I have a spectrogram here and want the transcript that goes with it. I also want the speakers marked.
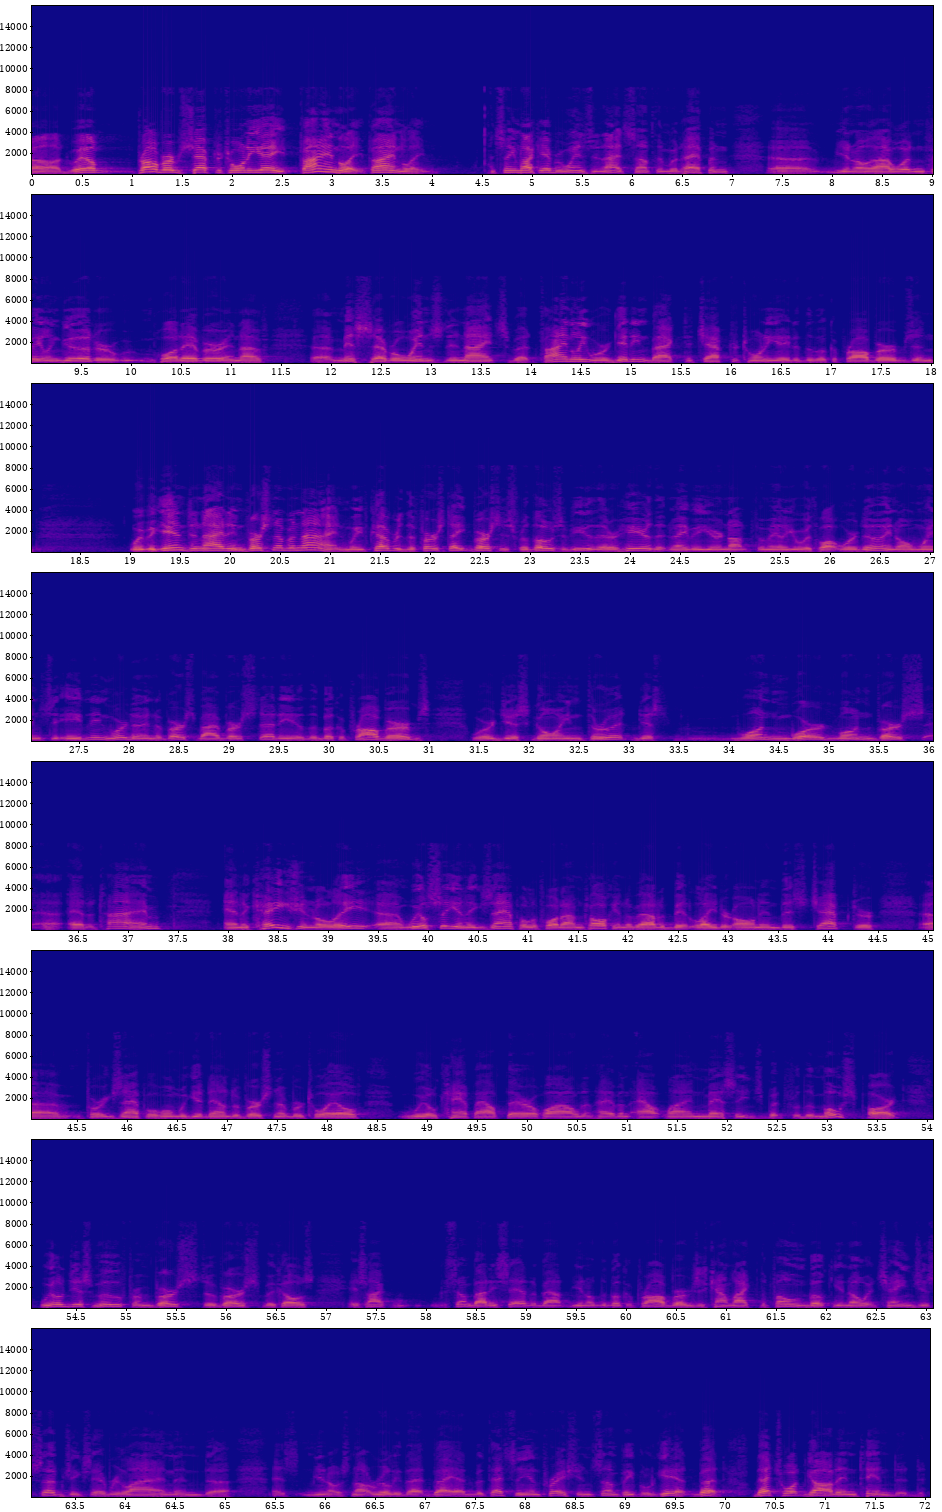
Speaker 1: God. Well, Proverbs chapter 28. Finally, finally. It seemed like every Wednesday night something would happen. Uh, you know, I wasn't feeling good or whatever, and I've uh, missed several Wednesday nights, but finally we're getting back to chapter 28 of the book of Proverbs, and we begin tonight in verse number nine. We've covered the first eight verses for those of you that are here that maybe you're not familiar with what we're doing on Wednesday evening. We're doing a verse by verse study of the book of Proverbs. We're just going through it, just one word, one verse uh, at a time. And occasionally, uh, we'll see an example of what I'm talking about a bit later on in this chapter. Uh, for example, when we get down to verse number 12, We'll camp out there a while and have an outline message, but for the most part, we'll just move from verse to verse because it's like somebody said about, you know, the book of Proverbs. It's kind of like the phone book, you know, it changes subjects every line and, uh, it's, you know, it's not really that bad, but that's the impression some people get. But that's what God intended.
